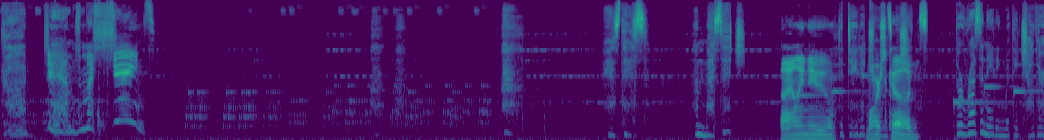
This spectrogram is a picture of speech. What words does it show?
Goddamned machines! Is this a message? If I only knew The data Morse code. They're resonating with each other.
